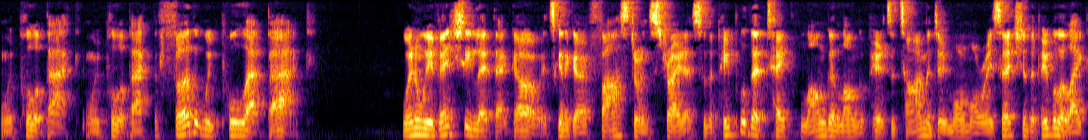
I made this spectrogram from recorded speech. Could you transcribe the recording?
and we pull it back and we pull it back the further we pull that back when we eventually let that go, it's going to go faster and straighter. So the people that take longer longer periods of time and do more and more research, and the people that like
